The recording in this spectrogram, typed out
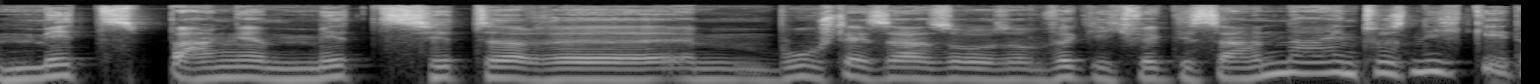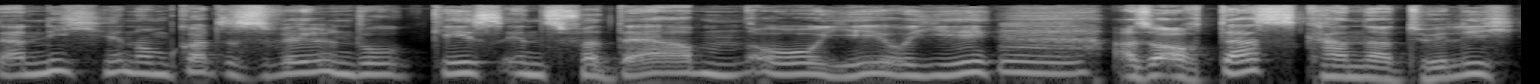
mit Bange, mit Zittere, im Buch steht so, so wirklich, wirklich sagen, nein, tu es nicht, geh da nicht hin, um Gottes Willen, du gehst ins Verderben, oh je, oh je. Mhm. Also auch das kann natürlich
